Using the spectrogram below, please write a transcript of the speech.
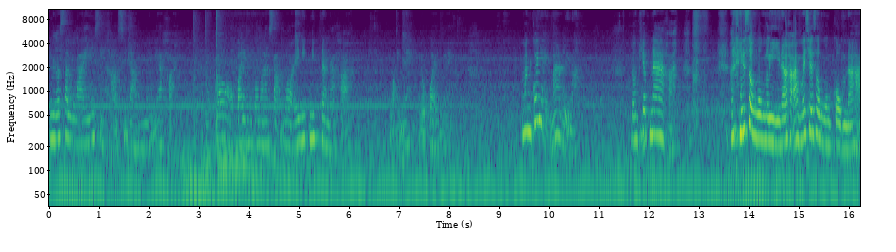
เนื้อสไลด์ สีขาวสีดำอย่างเงี้ยค่ะ ก็ใบหนึงประมาณ 300 นิดๆนะนะคะไหวไหมยกไหวไหมมันก็ใหญ่มากเลยนะลองเทียบหน้าค่ะ อันนี้ทรงวงลีนะคะ ไม่ใช่ทรงวงกลมนะคะ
